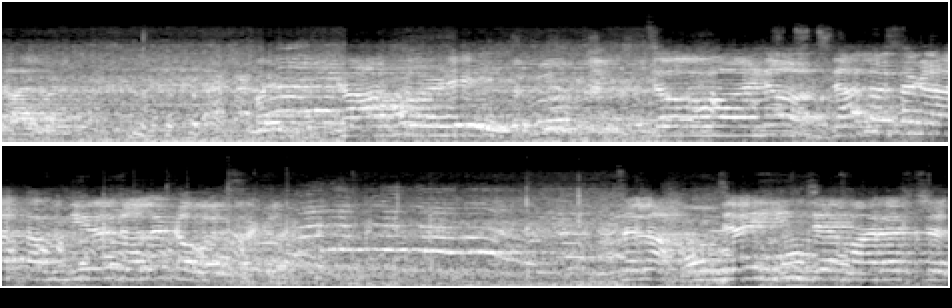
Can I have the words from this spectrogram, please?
झालं. काकडे झालं सगळं आता. निरा झालं कवर सगळं? चला जय हिंद जय महाराष्ट्र.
